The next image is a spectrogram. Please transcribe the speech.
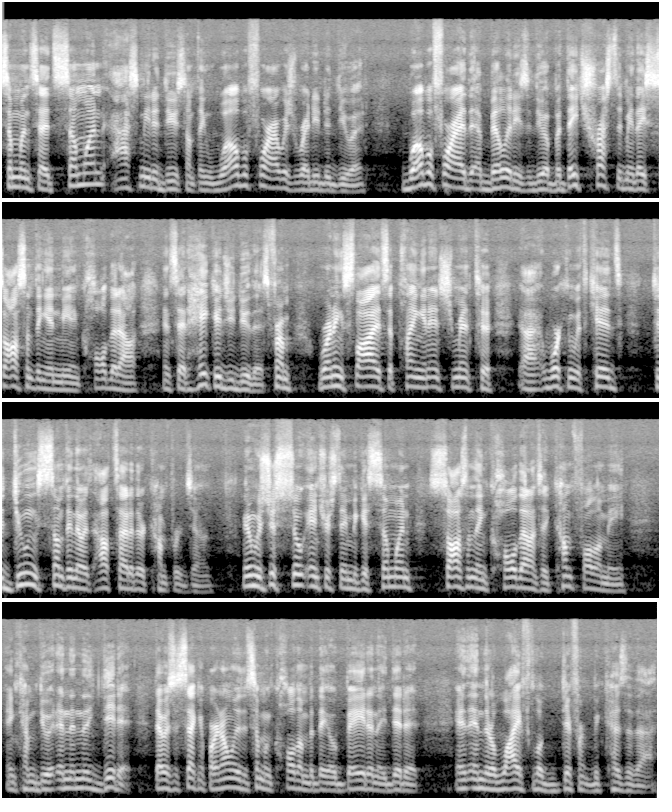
someone said, Someone asked me to do something well before I was ready to do it, well before I had the abilities to do it, but they trusted me. They saw something in me and called it out and said, Hey, could you do this? From running slides to playing an instrument to uh, working with kids to doing something that was outside of their comfort zone. And it was just so interesting because someone saw something, called out, and said, Come follow me and come do it. And then they did it. That was the second part. Not only did someone call them, but they obeyed and they did it. And, and their life looked different because of that.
